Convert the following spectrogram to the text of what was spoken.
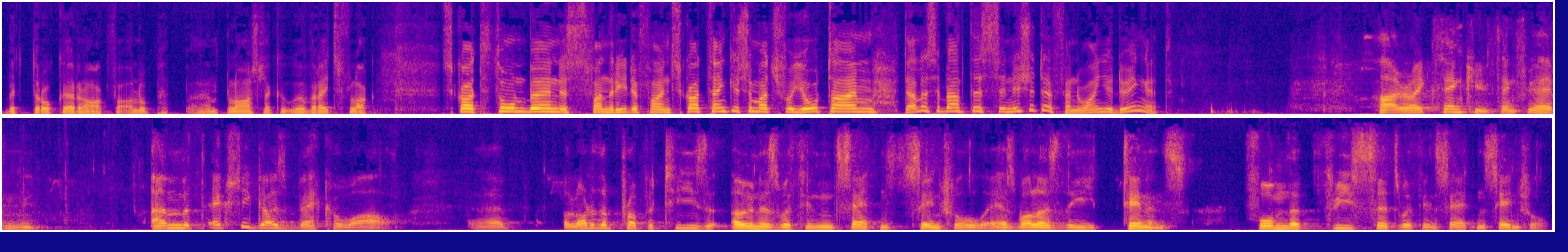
betrokke raak, veral op um, plaaslike owerheidsvlak. Scott Thornburn is van Redefine. Scott, thank you so much for your time. Tell us about this initiative and why you're doing it. Hi, Rick. Thank you. Thanks for having me. Um, it actually goes back a while. Uh, a lot of the properties owners within Sandton Central, as well as the tenants, form the three CIDs within Sandton Central.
